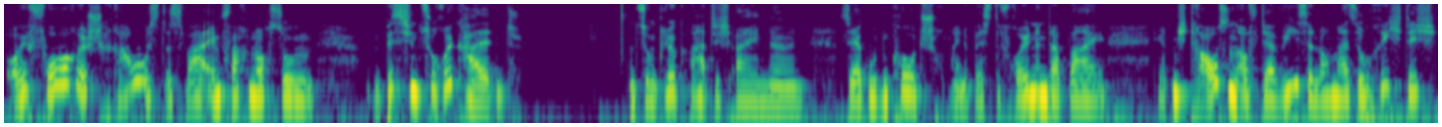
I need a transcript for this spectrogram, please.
euphorisch raus. Das war einfach noch so ein bisschen zurückhaltend. Und zum Glück hatte ich einen sehr guten Coach, meine beste Freundin dabei. Die hat mich draußen auf der Wiese nochmal so richtig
